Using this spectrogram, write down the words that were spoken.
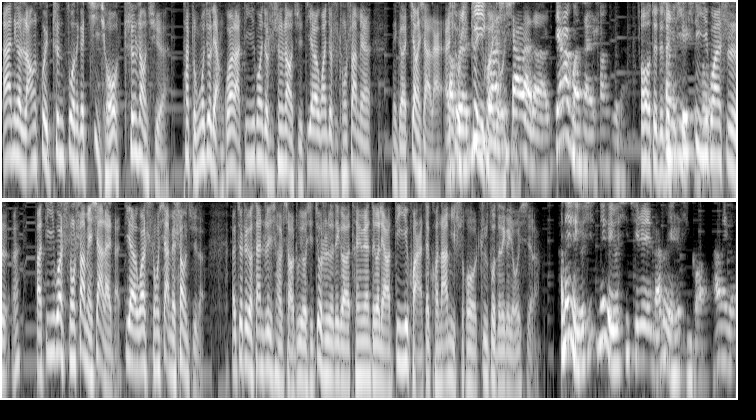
哎，那个狼会真做那个气球升上去，它总共就两关了，第一关就是升上去，第二关就是从上面那个降下来。哎，就是这一款游戏。是下来的，第二关才是上去的。哦，对对对，第第一关是嗯啊，第一关是从上面下来的，第二关是从下面上去的。哎，就这个三只小小猪游戏，就是那个藤原德良第一款在 Konami 时候制作的那个游戏了。他那个游戏，那个游戏其实难度也是挺高的。他那个，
